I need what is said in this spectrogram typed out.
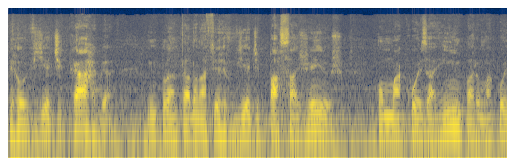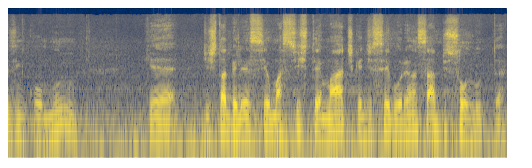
ferrovia de carga, implantada na ferrovia de passageiros, como uma coisa ímpar, uma coisa incomum, que é de estabelecer uma sistemática de segurança absoluta.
